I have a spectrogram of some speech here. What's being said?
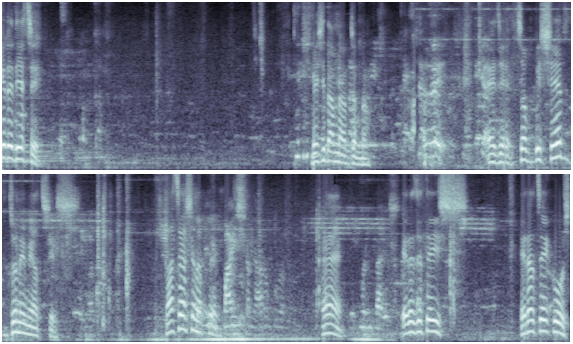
কেটে দিয়েছে। বেশি দাম নেওয়ার জন্য। এই যে চব্বিশের জুনে মেয়াদ শেষ। কাছে আসেন আপনি। হ্যাঁ এটা যে তেইশ, এটা হচ্ছে একুশ।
